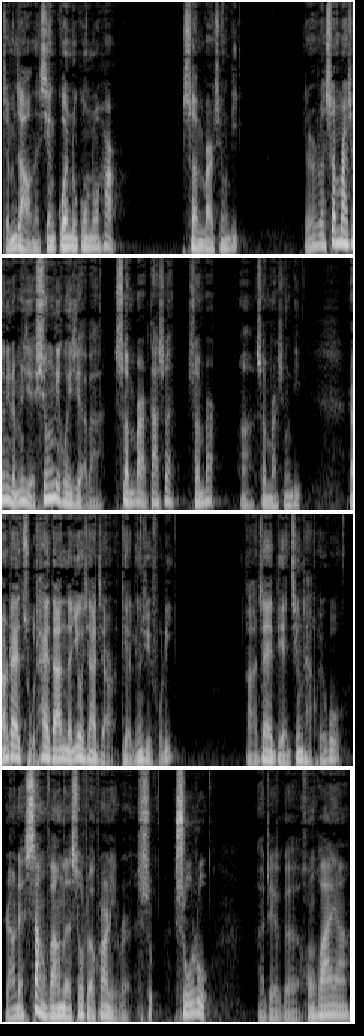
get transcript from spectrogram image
怎么找呢？先关注公众号“蒜瓣兄弟”。有人说“蒜瓣兄弟”怎么写？兄弟会写吧？蒜瓣大蒜，蒜瓣啊，蒜瓣兄弟。然后在主菜单的右下角点领取福利，啊，再点精彩回顾。然后在上方的搜索框里边输输入啊，这个红花呀，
